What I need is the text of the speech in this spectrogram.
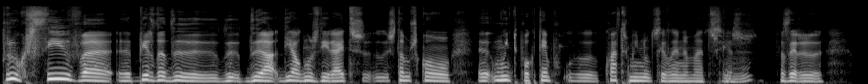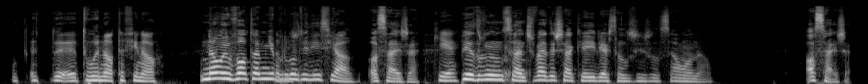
progressiva uh, perda de, de, de, de, alguns direitos. Estamos com uh, muito pouco tempo. Quatro minutos, Helena Matos. Sim. Queres fazer a, a, tua nota final? Não, eu volto à minha pergunta isto. inicial. Ou seja, é? Pedro Nuno Santos vai deixar cair esta legislação ou não? Ou seja,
